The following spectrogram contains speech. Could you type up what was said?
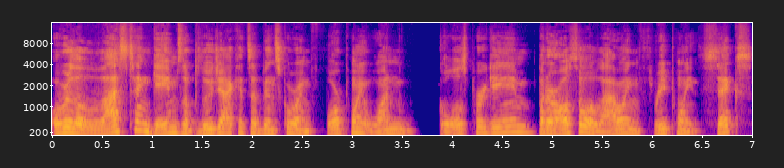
over the last 10 games, the Blue Jackets have been scoring 4.1 goals per game, but are also allowing 3.6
